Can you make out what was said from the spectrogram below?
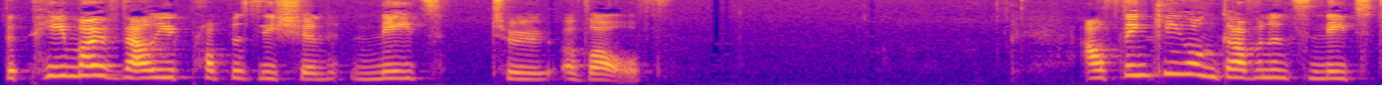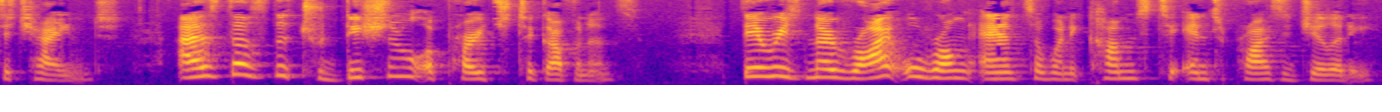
The PMO value proposition needs to evolve. Our thinking on governance needs to change, as does the traditional approach to governance. There is no right or wrong answer when it comes to enterprise agility.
